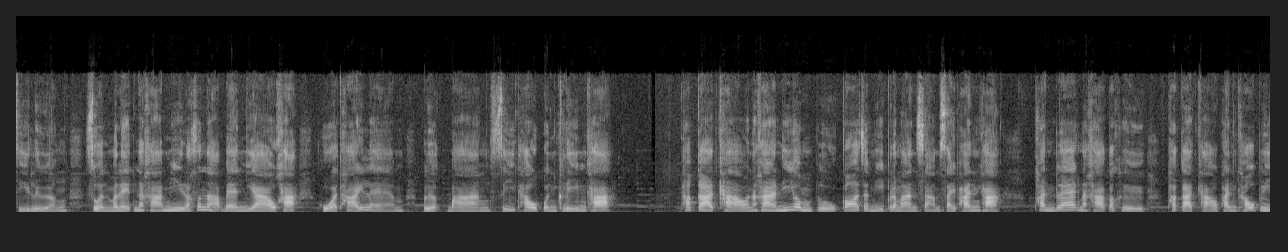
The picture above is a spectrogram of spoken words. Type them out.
สีเหลือง ส่วนเมล็ดนะคะ มีลักษณะแบนยาวค่ะ หัวท้ายแหลม เปลือกบาง สีเทาปนครีมค่ะ ผักกาดขาวนะคะ นิยมปลูกก็จะมีประมาณ 3 สายพันธุ์ค่ะ พันธุ์แรกนะคะก็คือผักกาดขาวพันธุ์เข้าปลี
